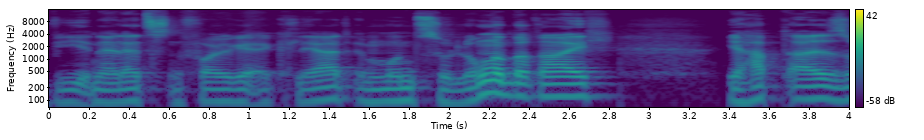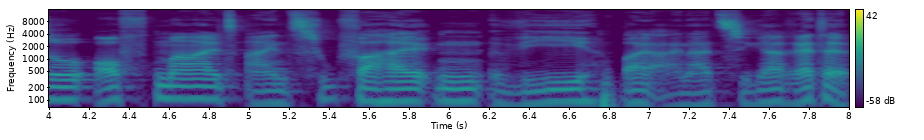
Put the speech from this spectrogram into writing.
wie in der letzten Folge erklärt, im Mund-zu-Lunge-Bereich. Ihr habt also oftmals ein Zugverhalten wie bei einer Zigarette,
